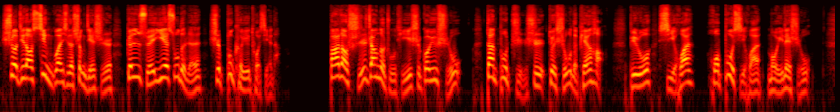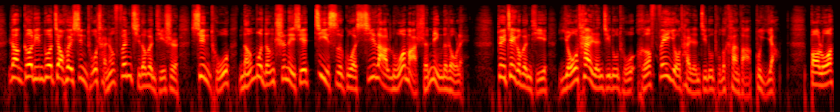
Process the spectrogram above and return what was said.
涉及到性关系的圣洁时，跟随耶稣的人是不可以妥协的。八到十章的主题是关于食物，但不只是对食物的偏好，比如喜欢。或不喜欢某一类食物，让哥林多教会信徒产生分歧的问题是：信徒能不能吃那些祭祀过希腊罗马神明的肉类？对这个问题，犹太人基督徒和非犹太人基督徒的看法不一样。保罗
